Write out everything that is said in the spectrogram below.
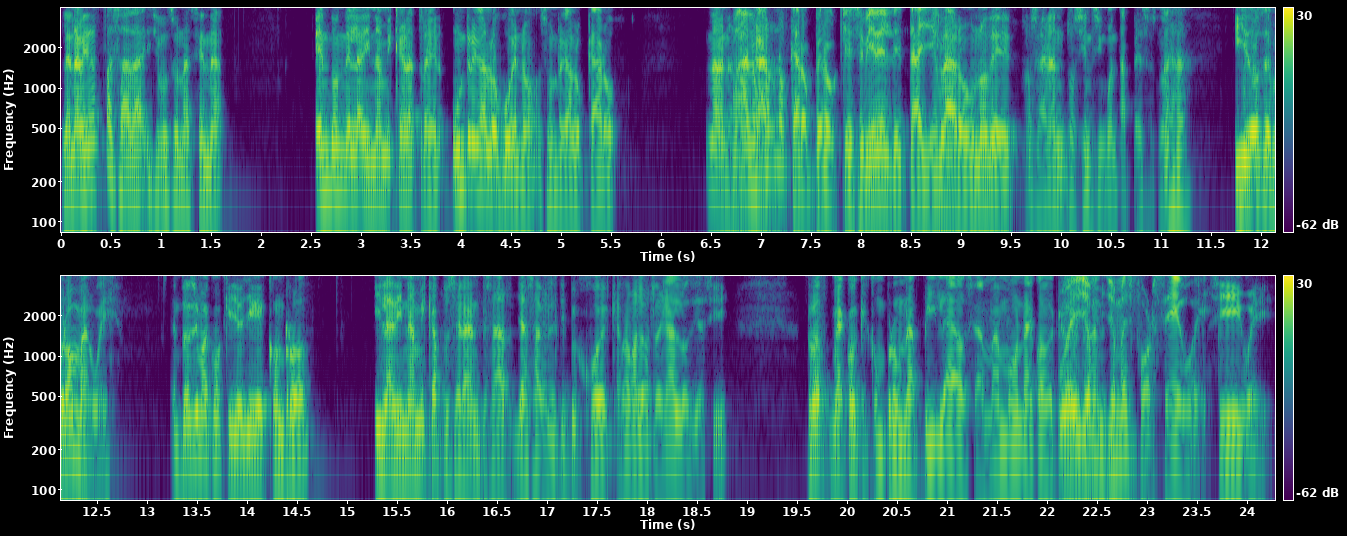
La Navidad pasada hicimos una cena en donde la dinámica era traer un regalo bueno, o sea, un regalo caro. No, no, no, a lo mejor no caro, pero que se viera el detalle, güey. Claro, uno de, o sea, eran 250 pesos, ¿no? Ajá. Y dos de broma, güey. Entonces yo me acuerdo que yo llegué con Rod y la dinámica pues era empezar, ya saben, el típico juego de que roba los regalos y así. Rod me acuerdo que compró una pila, o sea, mamona cuando... Güey, yo, yo me esforcé, güey. Sí, güey.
